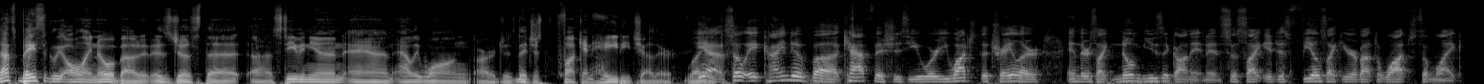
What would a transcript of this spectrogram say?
That's basically all I know about it. Is just that uh, Steven Yeun and Ali Wong are just they just fucking hate each other. Like, yeah, so it kind of uh, catfishes you where you watch the trailer and there's like no music on it and it's just like it just feels like you're about to watch some like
